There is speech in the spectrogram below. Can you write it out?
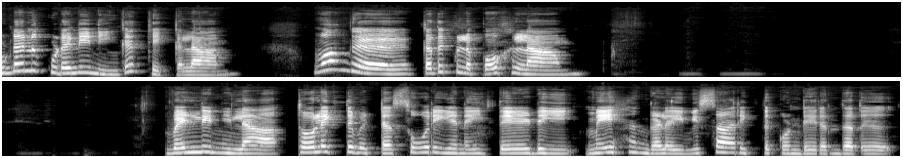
உடனுக்குடனே நீங்கள் கேட்கலாம். வாங்க கதைக்குள்ளே போகலாம். வெள்ளி நிலா தொலைத்துவிட்ட சூரியனை தேடி மேகங்களை விசாரித்துக் கொண்டிருந்தது.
